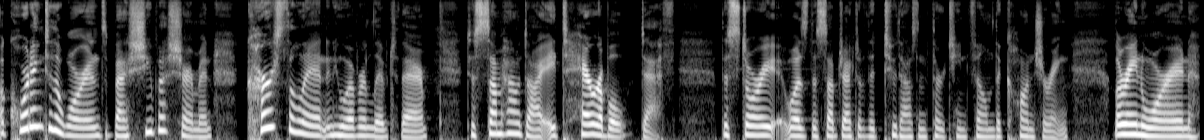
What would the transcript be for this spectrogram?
According to the Warrens, Bathsheba Sherman cursed the land and whoever lived there to somehow die a terrible death. The story was the subject of the 2013 film The Conjuring. Lorraine Warren,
